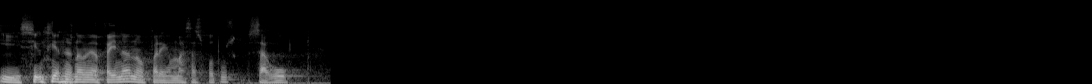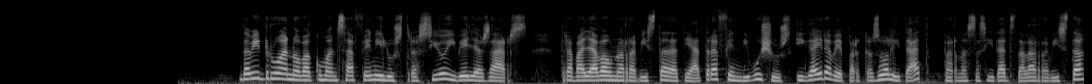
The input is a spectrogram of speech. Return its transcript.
I si un dia no és la meva feina, no faré masses fotos, segur. David Ruano va començar fent il·lustració i belles arts. Treballava a una revista de teatre fent dibuixos i gairebé per casualitat, per necessitats de la revista,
